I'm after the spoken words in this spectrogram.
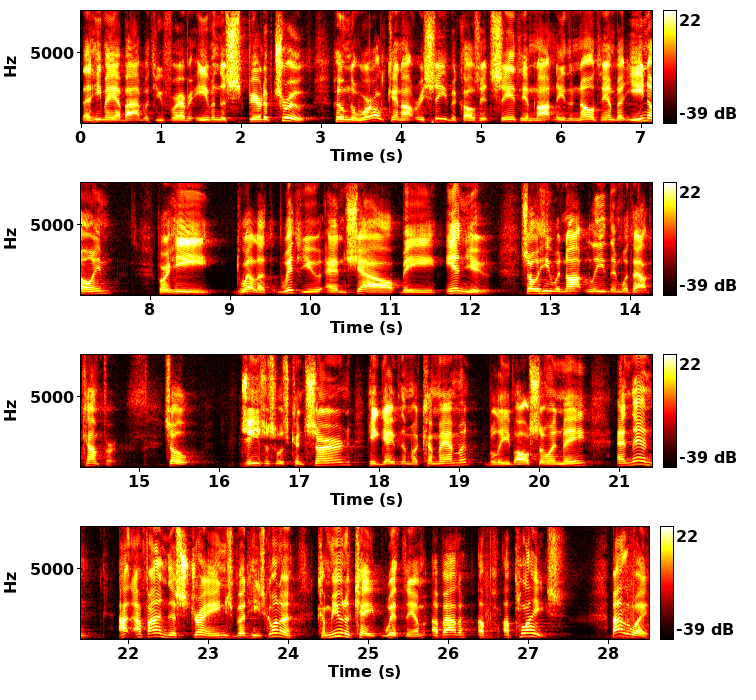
that he may abide with you forever, even the Spirit of truth, whom the world cannot receive, because it seeth him not, neither knoweth him, but ye know him, for he dwelleth with you and shall be in you. So he would not leave them without comfort. So Jesus was concerned. He gave them a commandment believe also in me. And then I, I find this strange, but he's going to communicate with them about a, a, a place. By the way,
